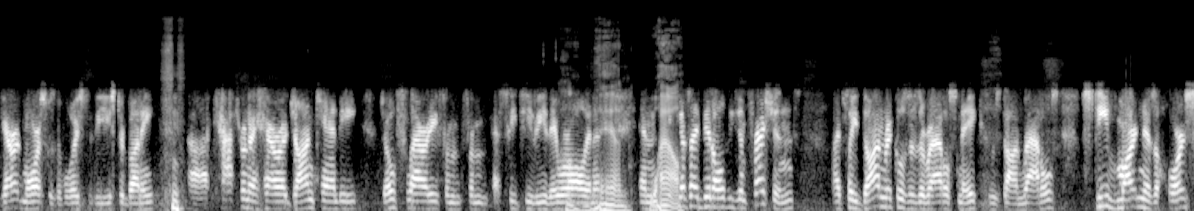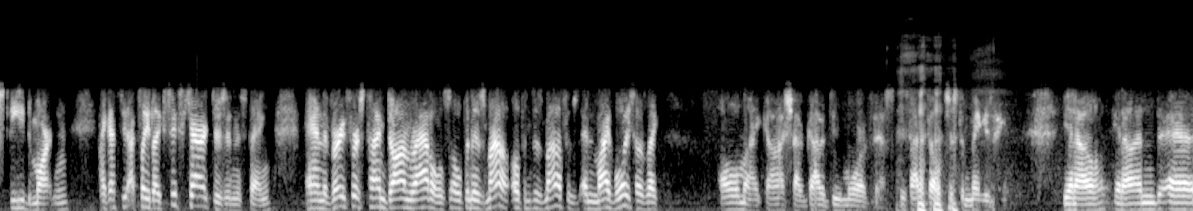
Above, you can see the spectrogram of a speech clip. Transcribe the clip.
Garrett Morris was the voice of the Easter Bunny. uh, Catherine O'Hara, John Candy, Joe Flaherty from from SCTV. They were all in it. man. And Wow. because I did all these impressions, I played Don Rickles as a rattlesnake, who's Don Rattles. Steve Martin as a horse, Steed Martin. I got to, I played like six characters in this thing, and the very first time Don Rattles opened his mouth, opens his mouth, and my voice, I was like, "Oh my gosh, I've got to do more of this." Because I felt just amazing, you know, you know. And uh,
